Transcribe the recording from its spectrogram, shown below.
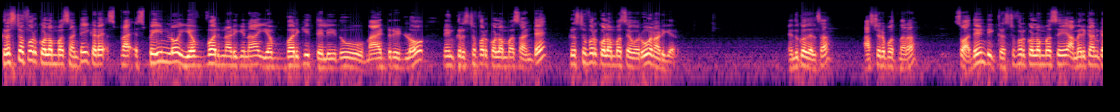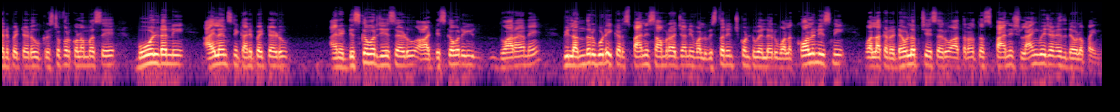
క్రిస్టఫర్ కొలంబస్ అంటే ఇక్కడ స్పె స్పెయిన్లో ఎవరిని అడిగినా ఎవ్వరికి తెలీదు. మ్యాడ్రిడ్లో నేను క్రిస్టఫర్ కొలంబస్ అంటే క్రిస్టఫర్ కొలంబస్ ఎవరు అని అడిగారు. ఎందుకో తెలుసా? ఆశ్చర్యపోతున్నారా? సో అదేంటి? క్రిస్టఫర్ కొలంబసే అమెరికాని కనిపెట్టాడు. క్రిస్టఫర్ కొలంబసే బోల్డ్ అని ఐలాండ్స్ని కనిపెట్టాడు. ఆయన డిస్కవర్ చేశాడు. ఆ డిస్కవరీ ద్వారానే వీళ్ళందరూ కూడా ఇక్కడ స్పానిష్ సామ్రాజ్యాన్ని వాళ్ళు విస్తరించుకుంటూ వెళ్ళారు. వాళ్ళ కాలనీస్ని వాళ్ళు అక్కడ డెవలప్ చేశారు. ఆ తర్వాత స్పానిష్ లాంగ్వేజ్ అనేది డెవలప్ అయింది.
